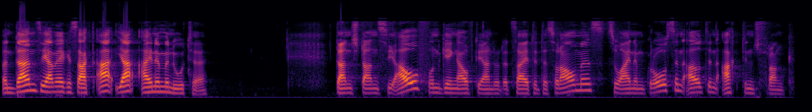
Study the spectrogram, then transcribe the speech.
und dann sie haben mir gesagt, ah ja, eine Minute. Dann stand sie auf und ging auf die andere Seite des Raumes zu einem großen alten Aktenschrank.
